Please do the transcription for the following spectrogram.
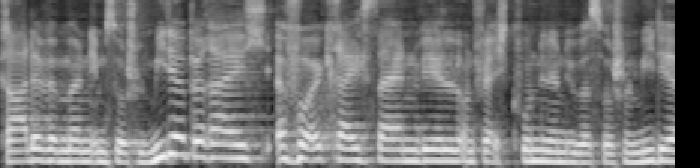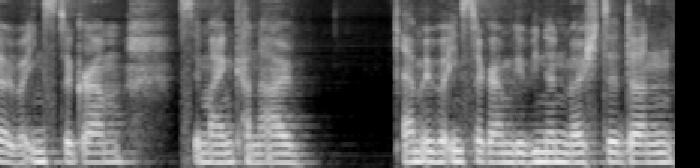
gerade wenn man im Social-Media-Bereich erfolgreich sein will und vielleicht Kundinnen über Social Media, über Instagram, das ist ja mein Kanal, ähm, über Instagram gewinnen möchte, dann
